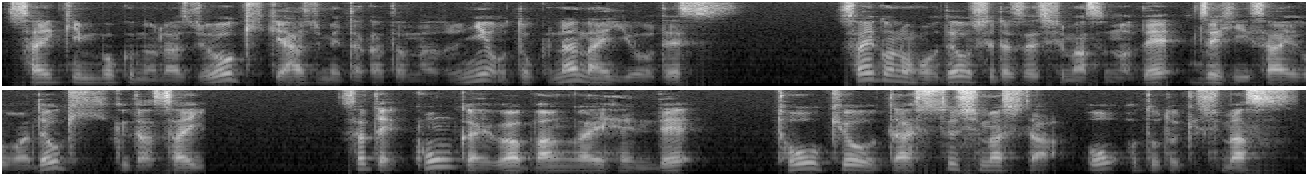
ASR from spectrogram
最近僕のラジオを聞き始めた方などにお得な内容です。最後の方でお知らせしますので、ぜひ最後までお聞きください。さて、今回は番外編で東京脱出しましたをお届けします。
